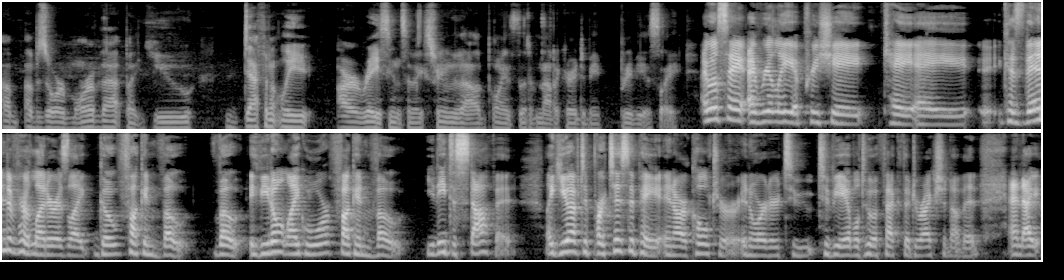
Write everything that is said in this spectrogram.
ab- absorb more of that, but you definitely are raising some extremely valid points that have not occurred to me previously. I will say I really appreciate KA because the end of her letter is like, go fucking vote. Vote. If you don't like war, fucking vote. You need to stop it. Like you have to participate in our culture in order to to be able to affect the direction of it. And I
